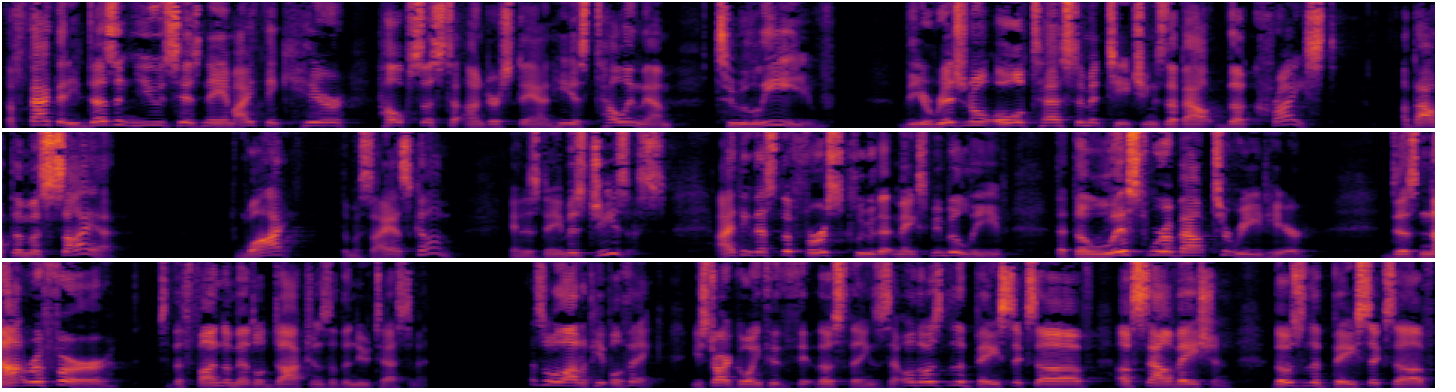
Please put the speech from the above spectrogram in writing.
the fact that he doesn't use his name, I think here helps us to understand. He is telling them to leave the original Old Testament teachings about the Christ, about the Messiah. Why? The Messiah has come, and his name is Jesus. I think that's the first clue that makes me believe that the list we're about to read here does not refer to the fundamental doctrines of the New Testament. That's what a lot of people think. You start going through th- those things and say, oh, those are the basics of, of salvation. Those are the basics of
